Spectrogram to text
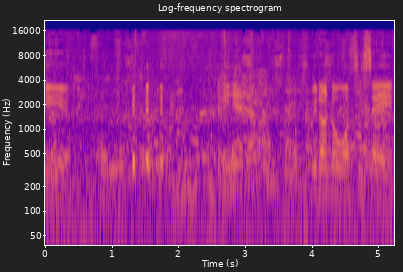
to you. can you hear them? We don't know what he's saying.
